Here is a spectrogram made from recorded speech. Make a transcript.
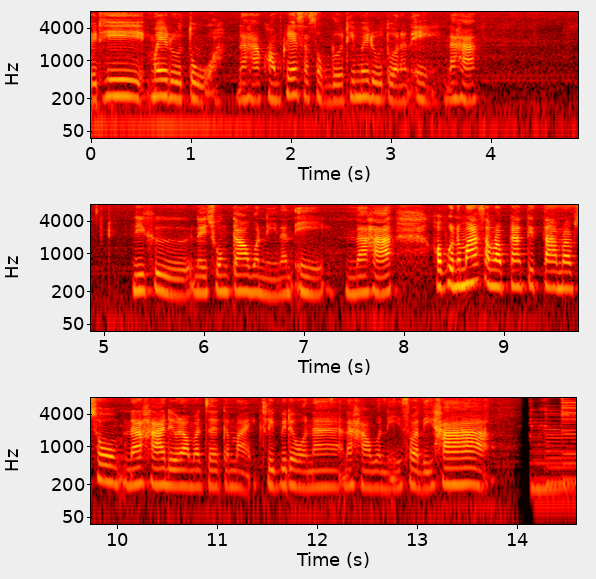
ยที่ไม่รู้ตัวนะคะ ความเครียดสะสมโดยที่ไม่รู้ตัวนั่นเองนะคะ นี่คือในช่วง 9 วันนี้นั่นเองนะคะ ขอบคุณมากสำหรับการติดตามรับชมนะคะ เดี๋ยวเรามาเจอกันใหม่คลิปวิดีโอหน้านะคะ วันนี้สวัสดีค่ะ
